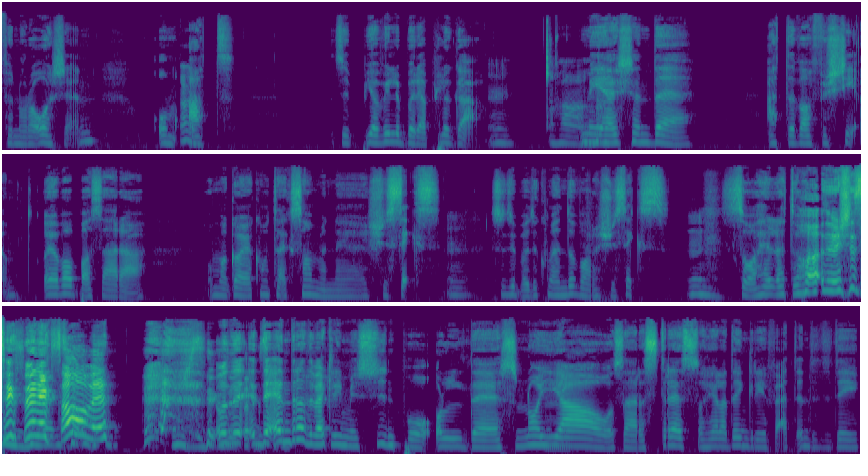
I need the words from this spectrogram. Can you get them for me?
för några år sedan om Mm. att typ, jag ville börja plugga Mm. Aha. men jag kände att det var för sent. Och jag var bara så här. Oh my god jag kommer ta examen när jag är 26. Mm. Så du bara du kommer ändå vara 26. Mm. Så hellre att du, har, du är 26 med en examen! Och det, det ändrade verkligen min syn på åldersnoja och så här stress och hela den grejen. För at the end of the day,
